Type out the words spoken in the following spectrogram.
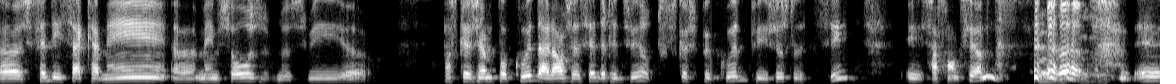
Euh, je fais des sacs à main, euh, même chose, je me suis... euh, parce que j'aime pas coudre, alors j'essaie de réduire tout ce que je peux coudre, puis juste le tisser, et ça fonctionne. Euh,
